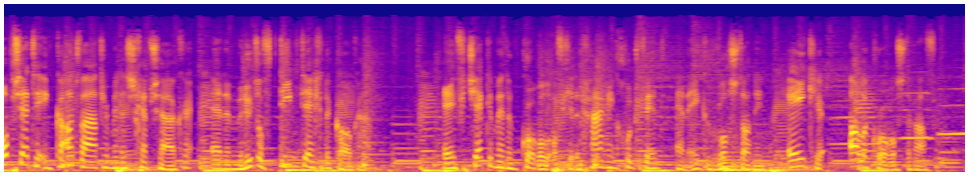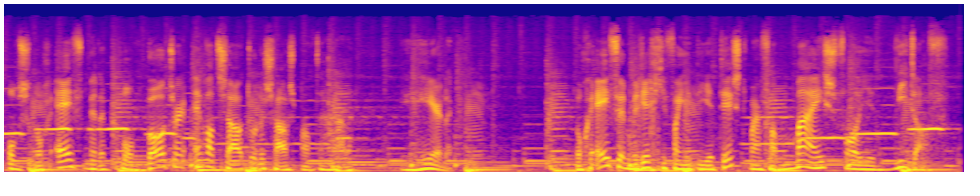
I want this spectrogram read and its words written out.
Opzetten in koud water met een schep suiker en een minuut of tien tegen de kook aan. Even checken met een korrel of je de garing goed vindt en ik ros dan in één keer alle korrels eraf. Om ze nog even met een klont boter en wat zout door de sauspan te halen. Heerlijk. Nog even een berichtje van je diëtist, maar van mais val je niet af.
